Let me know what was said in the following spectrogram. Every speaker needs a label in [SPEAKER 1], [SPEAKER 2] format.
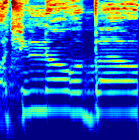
[SPEAKER 1] What you know about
